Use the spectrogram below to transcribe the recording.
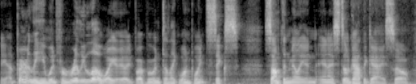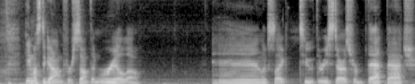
Yeah, apparently he went for really low. I, I, I went to like 1.6 something million, and I still got the guy, so he must have gone for something real low. Looks like two three stars from that batch.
